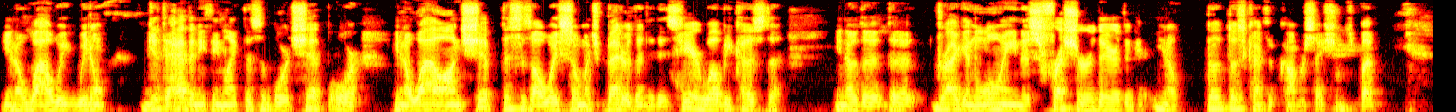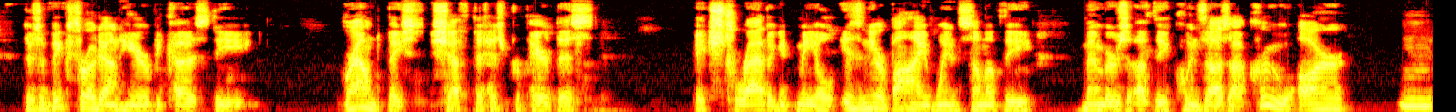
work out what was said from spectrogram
You know, wow, we, we don't get to have anything like this aboard ship, or you know, wow, on ship this is always so much better than it is here. Well, because the you know the the dragon loin is fresher there than. You know, th- those kinds of conversations. But there's a big throwdown here because the ground based chef that has prepared this extravagant meal is nearby when some of the members of the Quinzaza crew are mm,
